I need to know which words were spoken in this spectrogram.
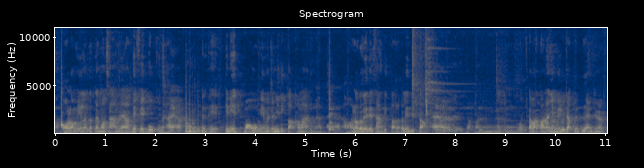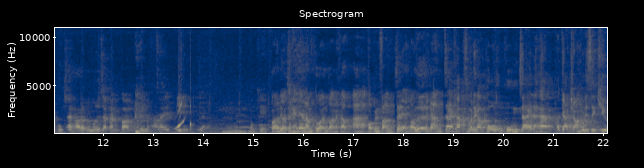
.3 อ๋อเรามีแล้วตั้งแต่ม .3 แล้วใน Facebook ถูกไหมครับใช่ครับ เป็นเพจทีนี้ม .6 เนี่ยมันจะมี TikTok เข้ามาถูกไหมครับใช่ครับอ๋อเราก็เลยได้สร้าง TikTok แล้วก็เล่น TikTok ใช่ครับเล่นติดต่อกันแต่ว่าตอนนั้นยังไม่รู้จักเพื่อนๆใช่ไหมครับปุ๊บใช่ครับแล้วเพิ่งมารู้จักกันตอนขึ้นมหาลัยปีหนึ่งนี่แหละครับอืมโอเค ก็เดี๋ยวจะให้แนะนำตัวกันก่อนนะครับ อ่า ขอเป็นฝั่งเสื้อแดงก่อนเลยแล้วกันได้ครับ สวัสดีครับ ผมภูมิใจนะครับ มาจากช่องบริษัทคิว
